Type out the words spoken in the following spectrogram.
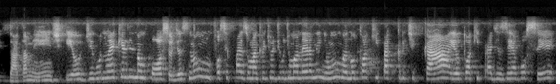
Exatamente. E eu digo, não é que ele não possa, eu digo assim, não, você faz uma crítica, eu digo de maneira nenhuma, eu não estou aqui para criticar, eu estou aqui para dizer a você,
